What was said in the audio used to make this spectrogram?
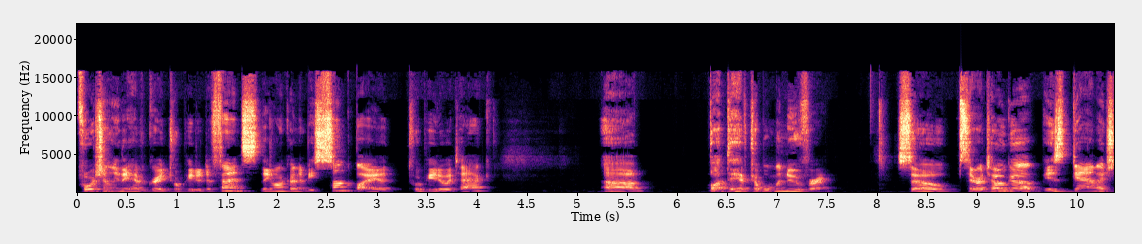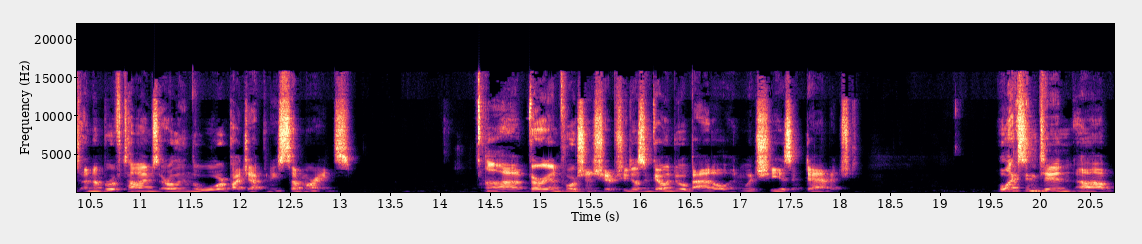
Fortunately, they have a great torpedo defense. They aren't going to be sunk by a torpedo attack, uh, but they have trouble maneuvering. So Saratoga is damaged a number of times early in the war by Japanese submarines. Uh, very unfortunate ship. She doesn't go into a battle in which she isn't damaged. Lexington uh,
